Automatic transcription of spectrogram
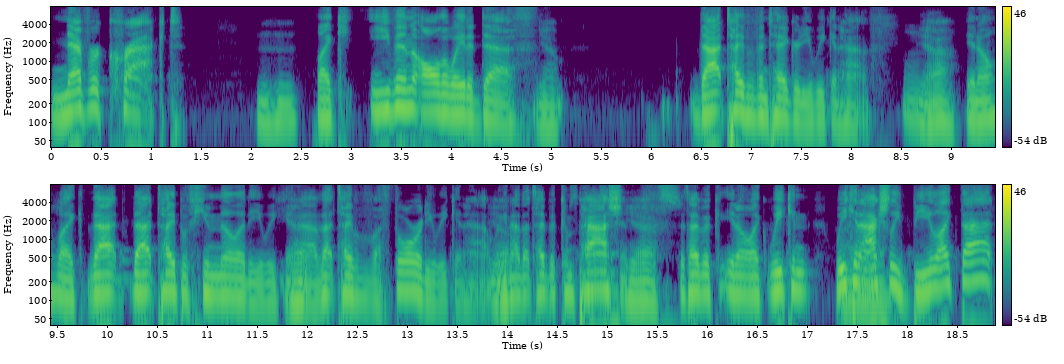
never cracked Mm-hmm. like even all the way to death Yeah. that type of integrity we can have Yeah. you know like that that type of humility we can Yeah. have that type of authority we can have we can have that type of compassion Yes. the type of you know like we can we can actually be like that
